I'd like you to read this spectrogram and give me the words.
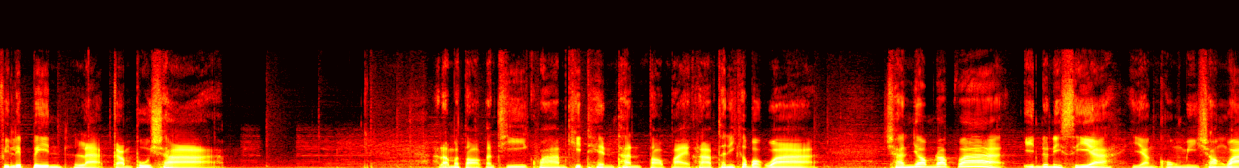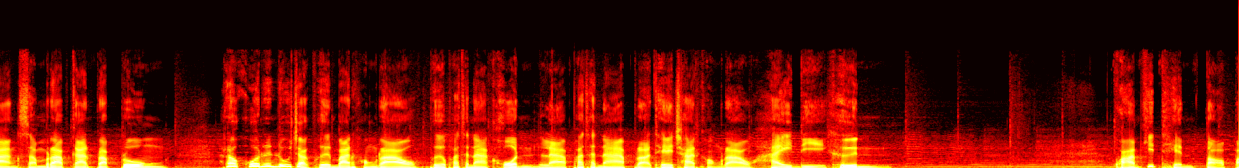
ฟิลิปปินส์และกัมพูชา เรามาต่อกันที่ความคิดเห็นท่านต่อไปครับ ท่านนี้เขาบอกว่า ฉันยอมรับว่าอินโดนีเซียยังคงมีช่องว่างสำหรับการปรับปรุง เราควรเรียนรู้จากเพื่อนบ้านของเราเพื่อพัฒนาคนและพัฒนาประเทศชาติของเราให้ดีขึ้น ความคิดเห็นต่อไป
